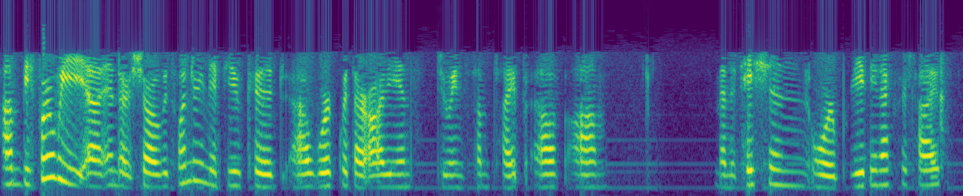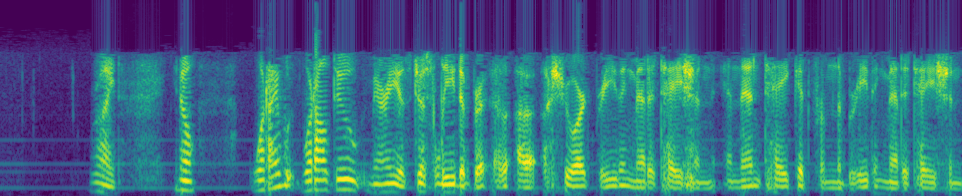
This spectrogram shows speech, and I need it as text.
Um, before we uh, end our show, I was wondering if you could uh, work with our audience doing some type of um, meditation or breathing exercise? Right. You know, what I w- what I'll do, Mary, is just lead a, a, a short breathing meditation, and then take it from the breathing meditation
